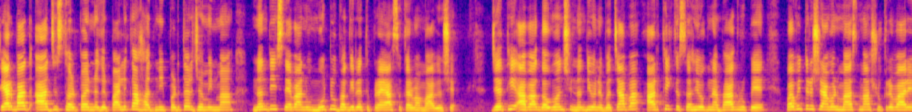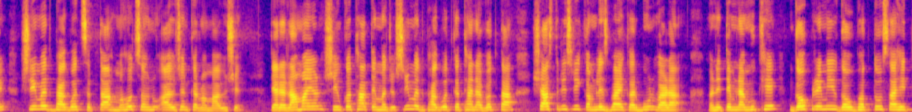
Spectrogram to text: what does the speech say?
ત્યારબાદ આ જ સ્થળ પર નગરપાલિકા હદની પડતર જમીનમાં નંદી સેવાનું મોટું ભગીરથ પ્રયાસ કરવામાં આવ્યો છે. જેથી આવા ગૌવંશ નંદીઓને બચાવવા આર્થિક સહયોગના ભાગરૂપે પવિત્ર શ્રાવણ માસમાં શુક્રવારે શ્રીમદ ભાગવત સપ્તાહ મહોત્સવનું આયોજન કરવામાં આવ્યું છે. ત્યારે રામાયણ, શિવકથા તેમજ શ્રીમદ ભાગવત કથાના વક્તા શાસ્ત્રી શ્રી કમલેશભાઈ કરબુણવાળા અને તેમના મુખે ગૌપ્રેમી ગૌભક્તો સહિત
